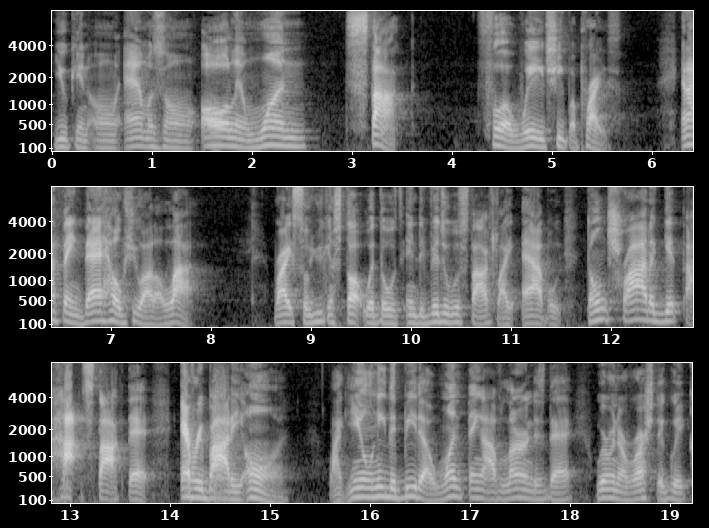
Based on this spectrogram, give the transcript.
you can own Amazon, all in one stock for a way cheaper price. And I think that helps you out a lot, right? So you can start with those individual stocks like Apple. Don't try to get the hot stock that everybody on. Like you don't need to be there. One thing I've learned is that we're in a rush to get,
